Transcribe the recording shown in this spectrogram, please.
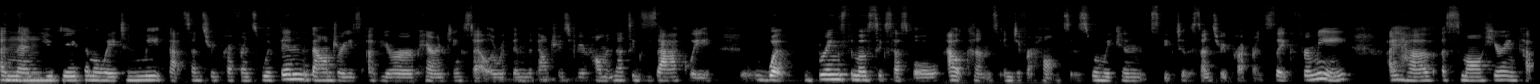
and then mm-hmm. you gave them a way to meet that sensory preference within the boundaries of your parenting style or within the boundaries of your home and that's exactly what brings the most successful outcomes in different homes is when we can speak to the sensory preference like for me i have a small hearing cup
